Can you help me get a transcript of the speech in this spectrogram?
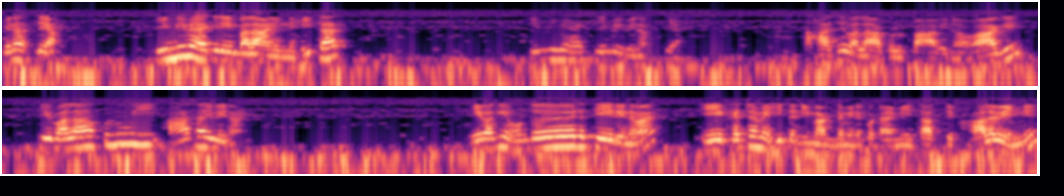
වෙනස් දෙයක්. පිම්බීම හැකිලිම බලාන ඉන්න හිතත් පිම්බීම හැකිලිම වෙනස් දෙයක්. අහසේ බලාකුළු පාවිනවා වාගේ ඒ බලාකුළුයි ආසයි වෙනයි. ඒ වගේ හොඳට තේරෙනවා ඒකටම හිත නිමග්න වෙනකොට මේ தත්ත්වේ පහළ වෙන්නේ.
